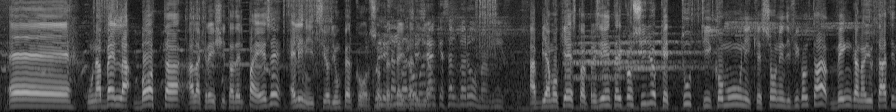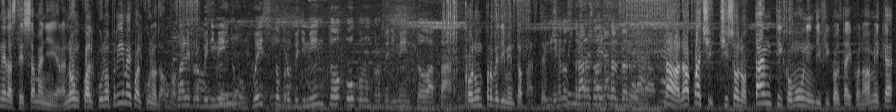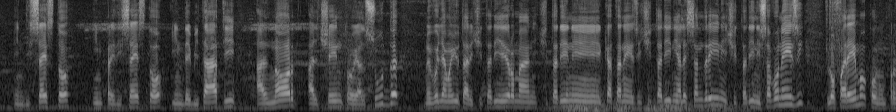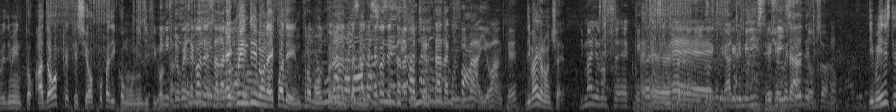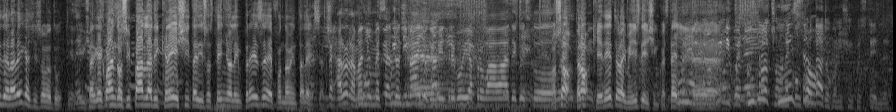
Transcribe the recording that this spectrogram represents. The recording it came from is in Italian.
è una bella botta alla crescita del paese, è l'inizio di un percorso per carità di Dio. anche Salvaroma, ministro. Abbiamo chiesto al Presidente del Consiglio che tutti i comuni che sono in difficoltà vengano aiutati nella stessa maniera, non qualcuno prima e qualcuno Con dopo, quale provvedimento? Con questo provvedimento o con un provvedimento a parte? con un provvedimento a parte. Quindi c'è lo stralcio del Salvaroma. No, no, qua ci, ci sono tanti comuni in difficoltà economica, in dissesto, in predissesto, indebitati, al nord, al centro e al sud. Noi vogliamo aiutare i cittadini romani, i cittadini catanesi, i cittadini alessandrini, i cittadini savonesi. Lo faremo con un provvedimento ad hoc che si occupa di comuni in difficoltà. Ministro, questa cosa è stata E quindi non è qua dentro, molto questa evidentemente. cosa è stata concertata con Di Maio anche? Di Maio non c'è. Di Maio non c'è, ecco. Eh, altri ministri 5 Stelle ci sono. I ministri della Lega ci sono tutti, perché quando si parla di crescita e di sostegno alle imprese è fondamentale esserci. Beh, allora mandi un messaggio a Di Maio che mentre voi approvavate questo... Lo so, però chiedetelo ai ministri dei 5 Stelle. Eh, Quindi questo stralcio non è concordato con i 5 Stelle.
